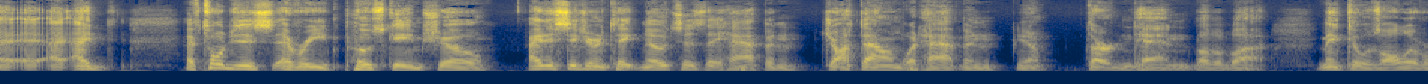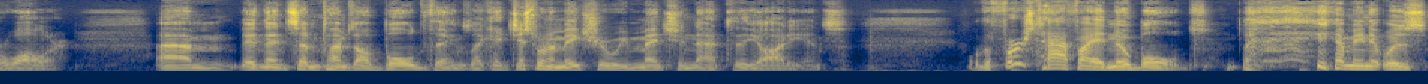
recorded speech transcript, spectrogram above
I, I've told you this every post game show. I just sit here and take notes as they happen, jot down what happened, you know, third and 10, blah, blah, blah. Minkah was all over Waller. Um, and then sometimes I'll bold things. Like, I just want to make sure we mention that to the audience. Well, the first half, I had no bolds. I mean, it was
